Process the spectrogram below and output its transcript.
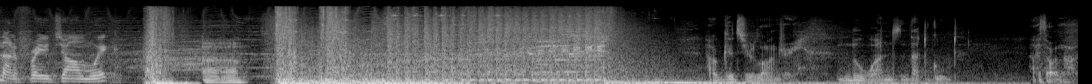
I'm not afraid of John Wick. Uh huh. How good's your laundry? No one's that good. I thought not.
